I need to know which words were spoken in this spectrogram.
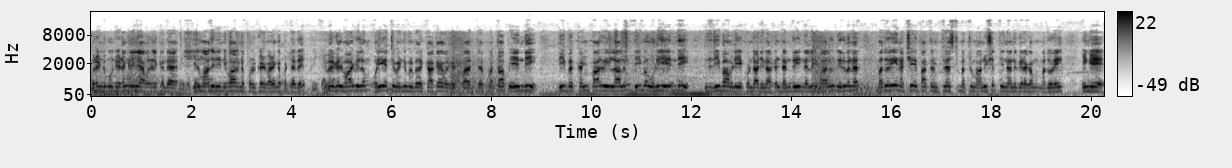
ஒரு ரெண்டு மூன்று இடங்களிலே அவர்களுக்கு அந்த இது மாதிரி நிவாரணப் பொருட்கள் வழங்கப்பட்டது. இவர்கள் வாழ்விலும் ஒளியேற்ற வேண்டும் என்பதற்காக அவர்கள் பத்த- பத்தாப்பு ஏந்தி தீப கண் பார்வையில்லாலும் தீப ஒளி ஏந்தி இந்த தீபாவளியை கொண்டாடினார்கள். நன்றி நெல்லை பாலு நிறுவனர் மதுரையின் அட்சய பாத்திரம் ட்ரஸ்ட் மற்றும் அனுஷத்தின் அனுகிரகம் மதுரை. இங்கே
